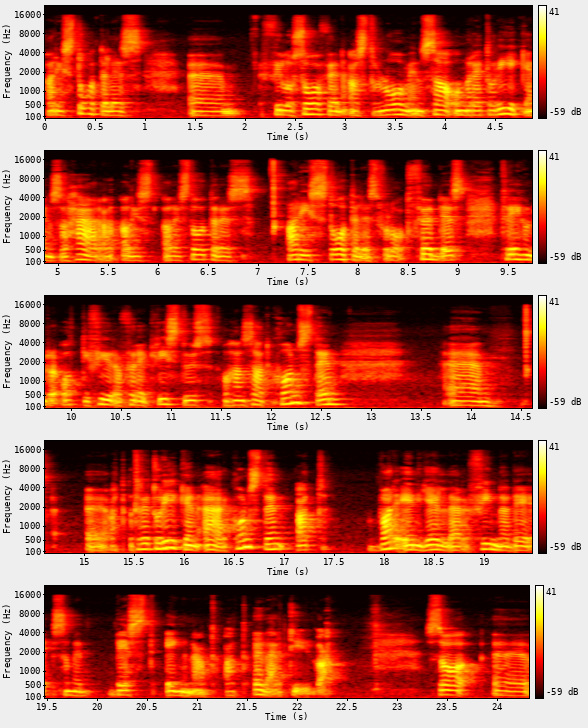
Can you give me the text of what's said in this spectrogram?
Aristoteles eh, filosofen, astronomen, sa om retoriken så här att Aristoteles Aristoteles förlåt, föddes 384 f.Kr. och han sa att konsten, eh, Eh, att, att retoriken är konsten att vad det än gäller finna det som är bäst ägnat att övertyga. Så eh,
